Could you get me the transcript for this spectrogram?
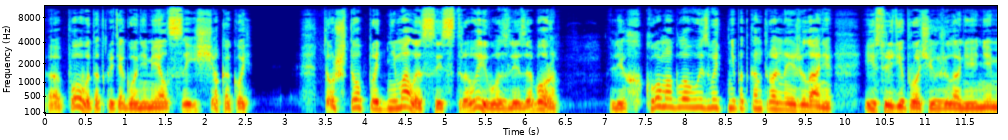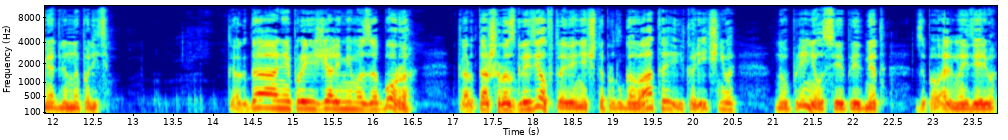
А повод открыть огонь имелся еще какой. То, что поднималось из травы возле забора, легко могло вызвать неподконтрольные желания и, среди прочих желаний, немедленно полить. Когда они проезжали мимо забора, Карташ разглядел в траве нечто продолговатое и коричневое, но принял сей предмет за поваленное дерево.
